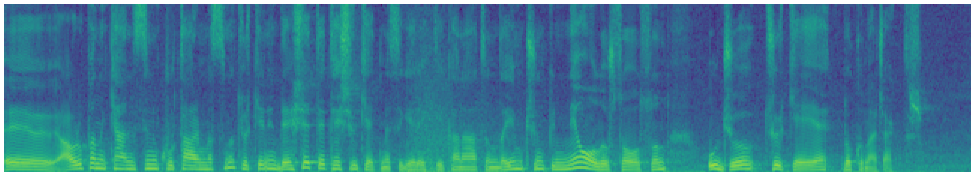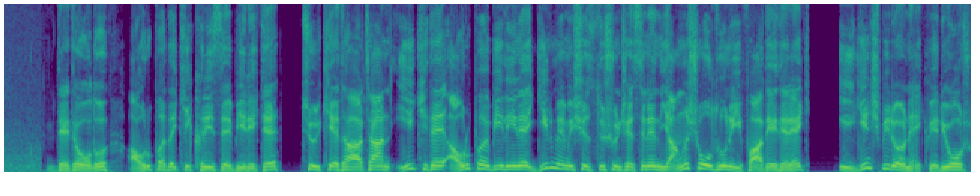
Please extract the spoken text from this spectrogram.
E, Avrupa'nın kendisini kurtarmasını Türkiye'nin dehşetle teşvik etmesi gerektiği kanaatindeyim. Çünkü ne olursa olsun ucu Türkiye'ye dokunacaktır. Dedeoğlu Avrupa'daki krizle birlikte Türkiye'de artan iyi ki de Avrupa Birliği'ne girmemişiz düşüncesinin yanlış olduğunu ifade ederek ilginç bir örnek veriyor.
